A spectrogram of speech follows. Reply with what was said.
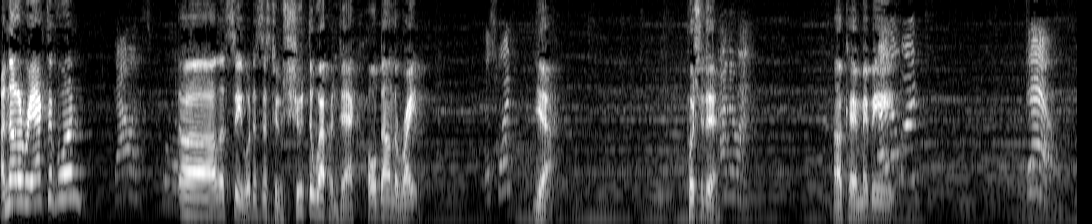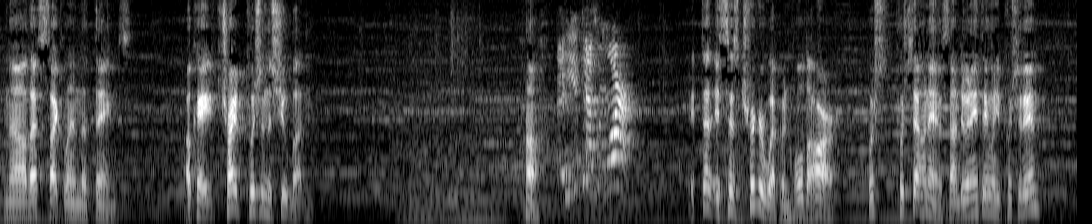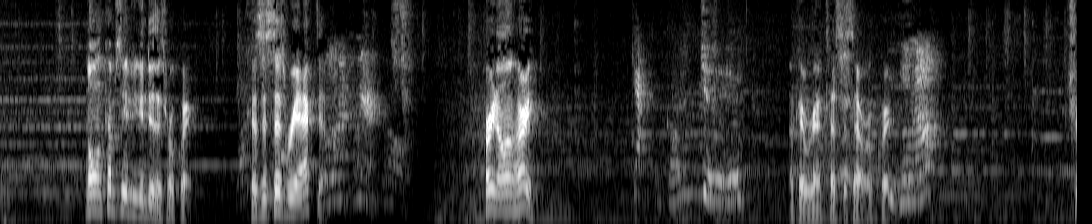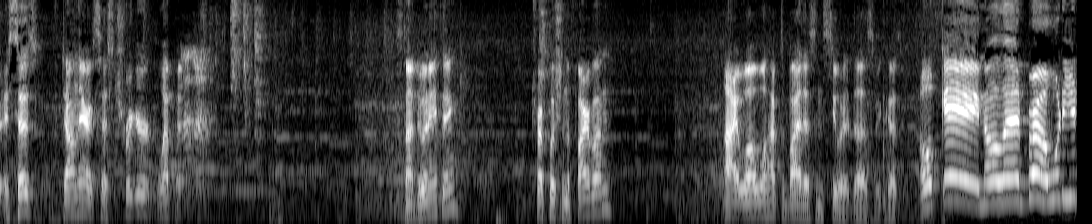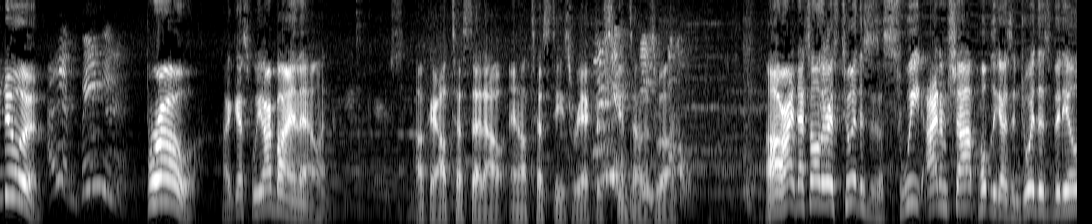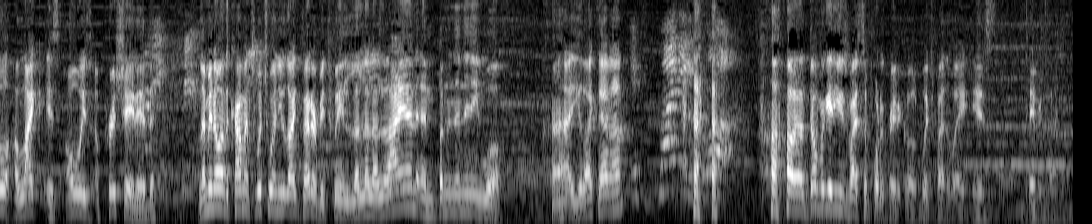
Another reactive one? That looks cool. Uh, let's see. What does this do? Shoot the weapon, Jack. Hold down the right. this one? Yeah. Push it in. Other one. Okay, maybe. Other one? There. No, that's cycling the things. Okay, try pushing the shoot button. Huh. It doesn't work. It does. It says trigger weapon. Hold R. Push push that one in. It's not doing anything when you push it in. Nolan, come see if you can do this real quick. Because it says reactive. Hurry, Nolan, hurry. Yeah. Okay, we're gonna test this out real quick. Luna. It says down there. It says trigger weapon. Uh-uh. It's not doing anything? Try pushing the fire button? Alright, well, we'll have to buy this and see what it does because... Okay, Nolan, bro, what are you doing? I didn't be. Bro, I guess we are buying that one. Okay, I'll test that out and I'll test these reactive skins out as well. Alright, that's all there is to it. This is a sweet item shop. Hopefully you guys enjoyed this video. A like is always appreciated. Let me know in the comments which one you like better between La La La Lion and Banana Wolf. you like that, man? It's bunny wolf. Don't forget to use my supporter creator code, which, by the way, is Tabor Time.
